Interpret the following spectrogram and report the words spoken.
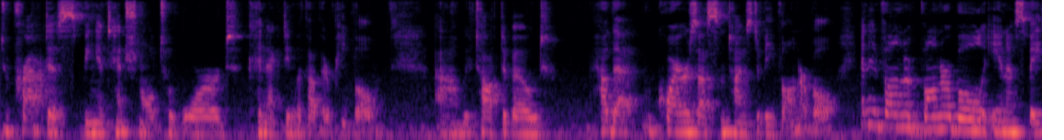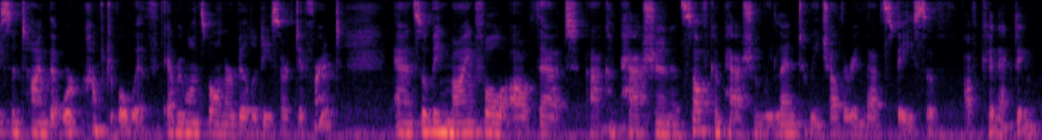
to practice being intentional toward connecting with other people. Uh, we've talked about how that requires us sometimes to be vulnerable and vulnerable in a space and time that we're comfortable with. Everyone's vulnerabilities are different. And so being mindful of that uh, compassion and self compassion we lend to each other in that space of, of connecting.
